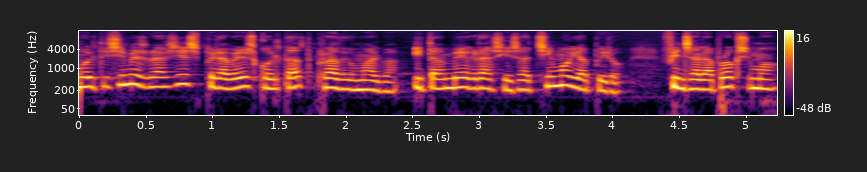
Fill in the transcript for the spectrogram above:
Moltíssimes gràcies per haver escoltat Radio Malva i també gràcies a Ximo i a Piro. Fins a la pròxima!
